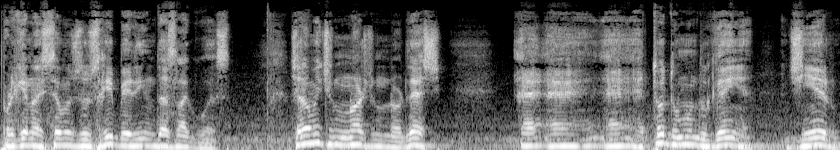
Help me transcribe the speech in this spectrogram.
porque nós temos os ribeirinhos das lagoas. Geralmente no norte e no nordeste, é, é, é todo mundo ganha dinheiro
